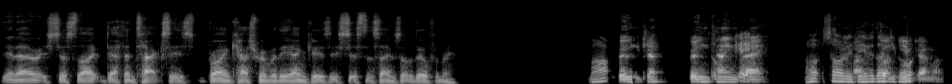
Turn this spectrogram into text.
You know, it's just like death and taxes. Brian Cashman with the Yankees. It's just the same sort of deal for me. Mark. Boone, Boone came okay. back. Oh, sorry, David. You go. Go,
